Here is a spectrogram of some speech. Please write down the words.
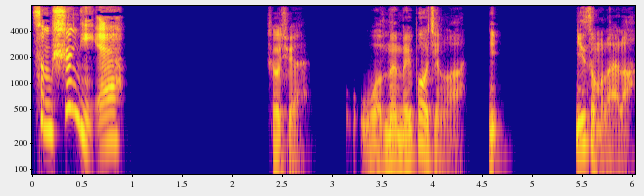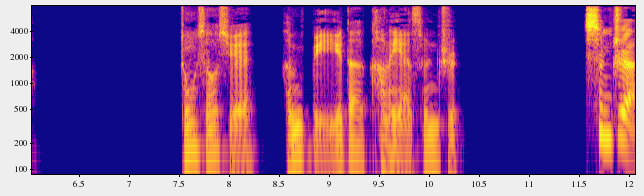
怎么是你？小雪，我们没报警啊！你，你怎么来了？钟小雪很鄙夷的看了眼孙志。孙志，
